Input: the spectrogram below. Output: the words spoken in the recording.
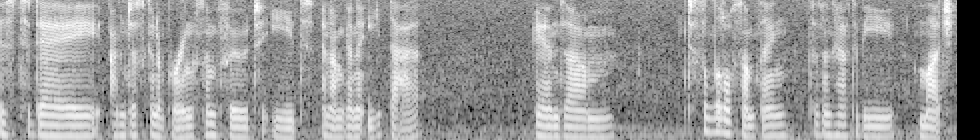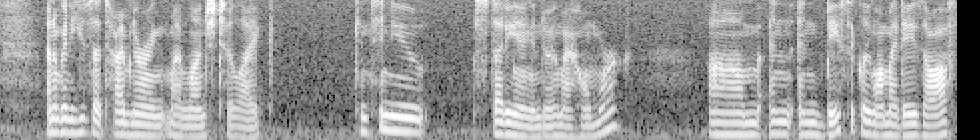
is today I'm just gonna bring some food to eat and I'm gonna eat that. And um, just a little something. It doesn't have to be much. And I'm gonna use that time during my lunch to like continue studying and doing my homework. Um, and, and basically on my days off,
